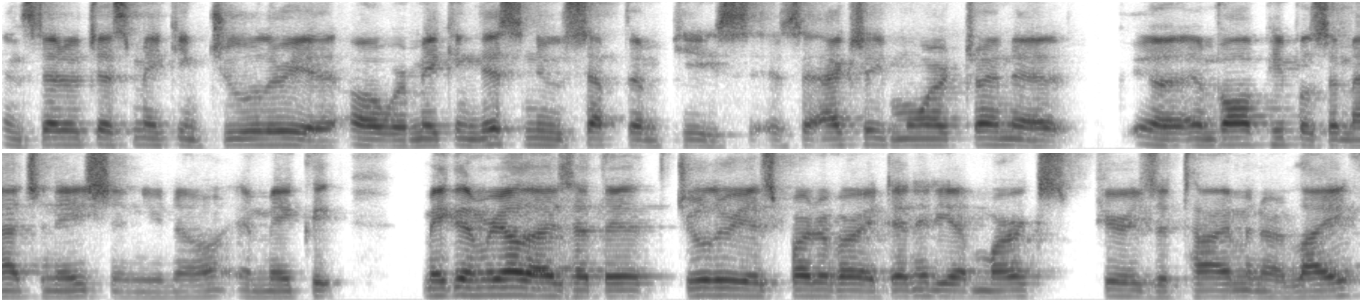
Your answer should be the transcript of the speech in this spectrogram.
instead of just making jewelry. Oh, we're making this new septum piece. It's actually more trying to uh, involve people's imagination, you know, and make it make them realize that the jewelry is part of our identity at marks periods of time in our life.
